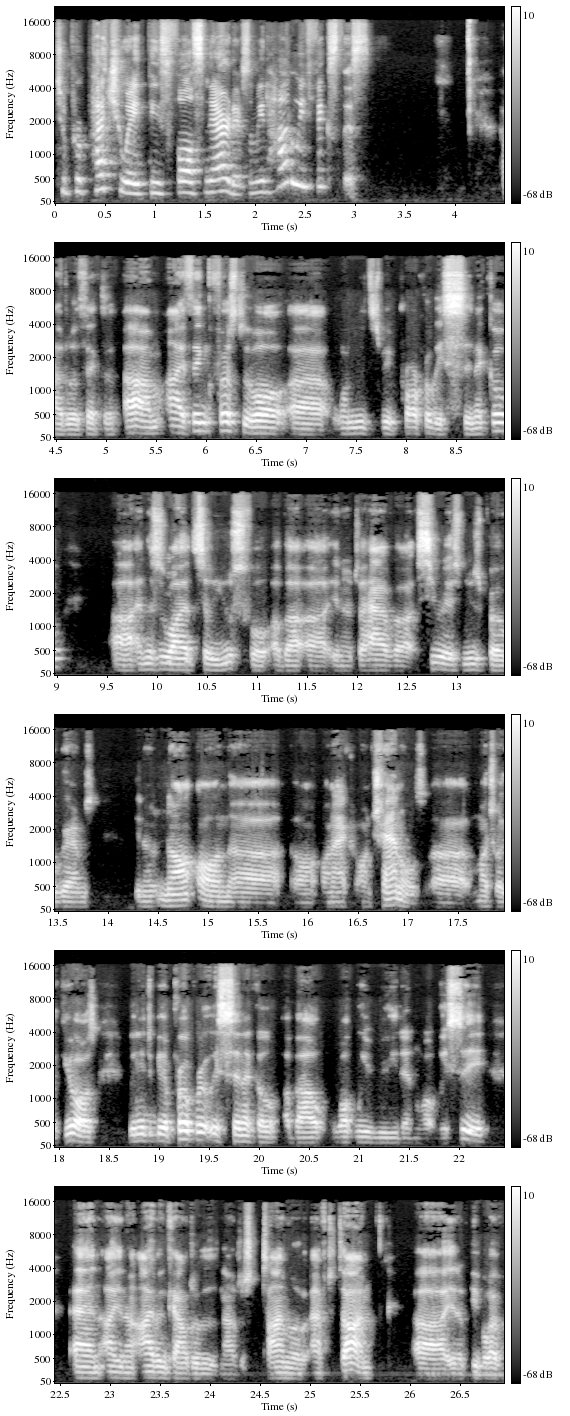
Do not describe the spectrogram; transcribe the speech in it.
to perpetuate these false narratives. I mean, how do we fix this? How do we fix it? Um, I think, first of all, uh, one needs to be properly cynical. Uh, and this is why it's so useful about, uh, you know, to have uh, serious news programs you know, not on uh, on on channels uh, much like yours. We need to be appropriately cynical about what we read and what we see. And I, you know, I've encountered this now just time after time. Uh, you know, people have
